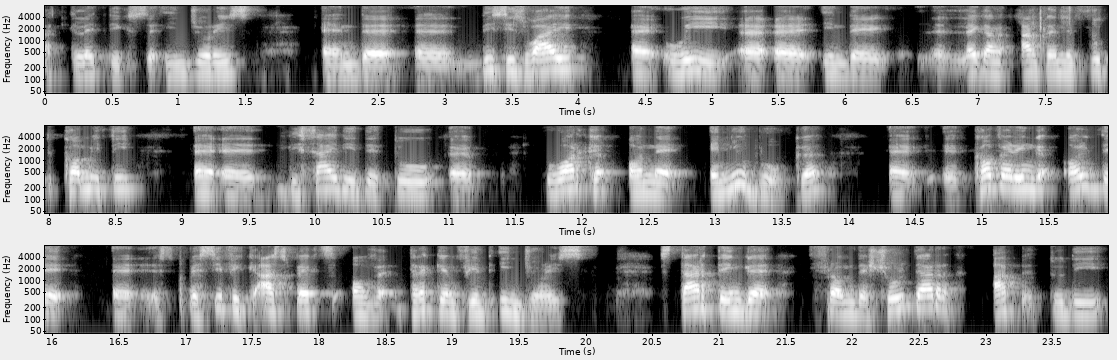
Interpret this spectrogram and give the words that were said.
athletics injuries. And this is why we in the leg ankle and foot committee decided to work on a, a new book covering all the uh, specific aspects of track and field injuries, starting uh, from the shoulder up to the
